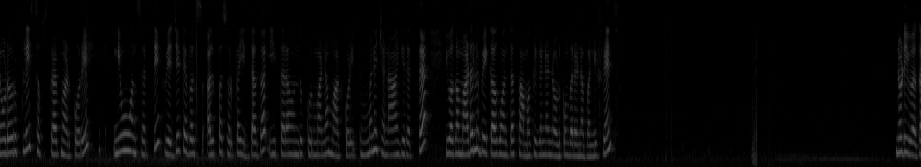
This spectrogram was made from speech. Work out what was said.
ನೋಡೋರು ಪ್ಲೀಸ್ ಸಬ್ಸ್ಕ್ರೈಬ್ ಮಾಡ್ಕೊರಿ. ನೀವು ಒಂದು ಸರ್ತಿ ವೆಜಿಟೇಬಲ್ಸ್ ಅಲ್ಪ ಸ್ವಲ್ಪ ಇದ್ದಾಗ ಈ ಥರ ಒಂದು ಕುರ್ಮಾನ ಮಾಡ್ಕೊಳ್ಳಿ. ತುಂಬಾ ಚೆನ್ನಾಗಿರುತ್ತೆ. ಇವಾಗ ಮಾಡಲು ಬೇಕಾಗುವಂಥ ಸಾಮಗ್ರಿಗಳನ್ನ ನೋಡ್ಕೊಂಬರೋಣ ಬನ್ನಿ ಫ್ರೆಂಡ್ಸ್ ನೋಡಿ ಇವಾಗ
